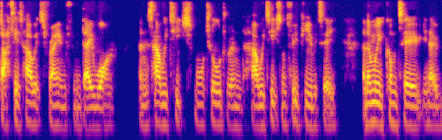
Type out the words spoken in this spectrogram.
That is how it's framed from day one and it's how we teach small children, how we teach them through puberty. And then we come to, you know,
